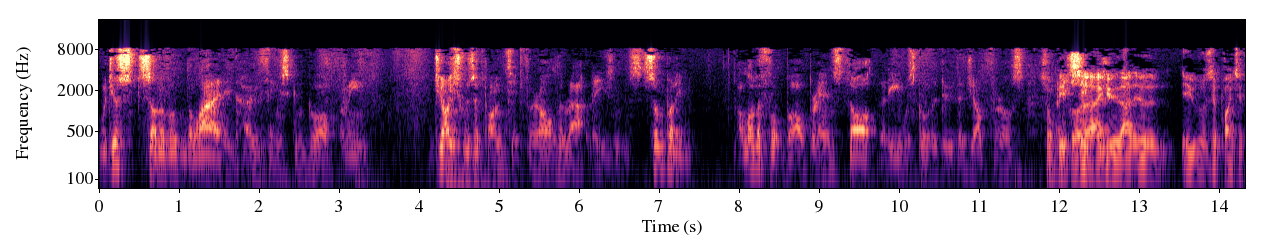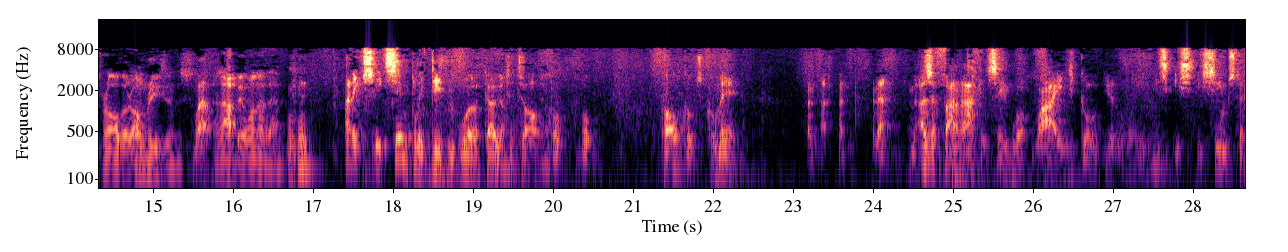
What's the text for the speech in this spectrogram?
we're just sort of underlining how things can go. I mean, Joyce was appointed for all the right reasons. Somebody, a lot of football brains thought that he was going to do the job for us. Some people would argue that he was, appointed for all the wrong reasons. Well- and I'd be one of them. and it, it simply didn't work out at all. But, but Paul Cook's come in, and, and, and I, as a fan, I can see what why he's good. You know, he, he's, he's, he seems to.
